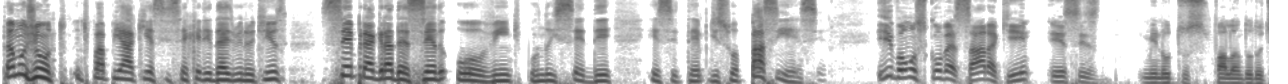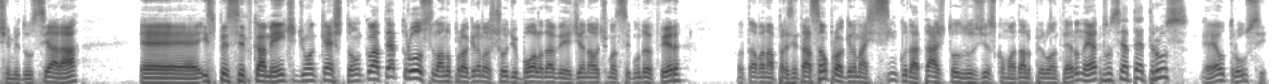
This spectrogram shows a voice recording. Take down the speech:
Tamo junto, a gente papiar aqui esses cerca de 10 minutinhos, sempre agradecendo o ouvinte por nos ceder esse tempo de sua paciência. E vamos conversar aqui esses minutos falando do time do Ceará, é, especificamente de uma questão que eu até trouxe lá no programa Show de Bola da Verdinha na última segunda-feira. Eu estava na apresentação, programa às 5 da tarde, todos os dias comandado pelo Antero Neto. Você até trouxe? É, eu trouxe.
